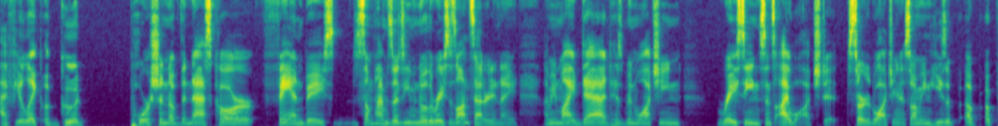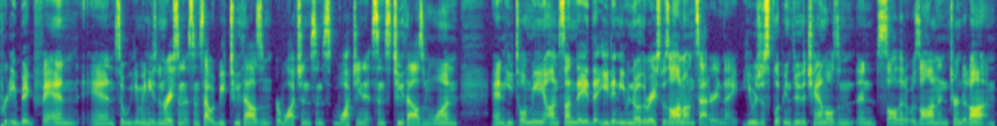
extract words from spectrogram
I feel like a good portion of the NASCAR fan base sometimes doesn't even know the race is on Saturday night. I mean, my dad has been watching racing since I watched it, started watching it. So I mean, he's a, a, a, pretty big fan, and so we, I mean, he's been racing it since that would be 2000 or watching since watching it since 2001. And he told me on Sunday that he didn't even know the race was on on Saturday night. He was just flipping through the channels and, and saw that it was on and turned it on.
